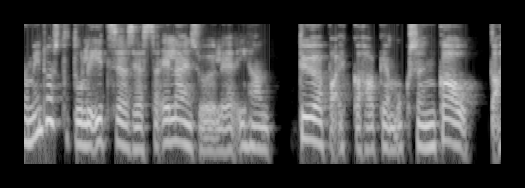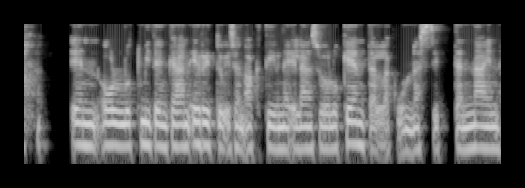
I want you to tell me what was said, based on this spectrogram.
No minusta tuli itse asiassa eläinsuojelija ihan työpaikkahakemuksen kautta. En ollut mitenkään erityisen aktiivinen eläinsuojelukentällä, kunnes sitten näin,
